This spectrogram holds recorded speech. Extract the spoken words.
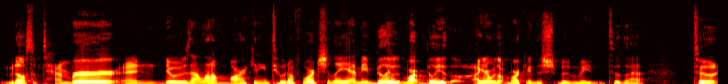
middle of September, and there was not a lot of marketing to it. Unfortunately, I mean, Billy was mar- Billy I was marketing this movie to the to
